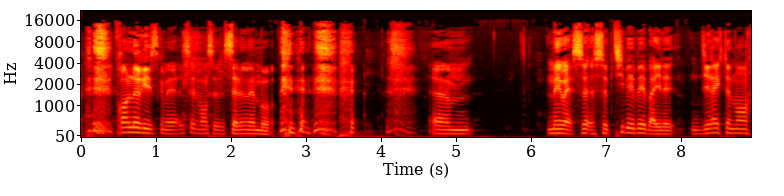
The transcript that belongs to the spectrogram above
prendre le risque, mais c'est bon, c'est le même mot. euh, mais ouais, ce, petit bébé, bah, il est directement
